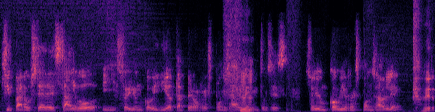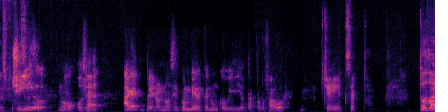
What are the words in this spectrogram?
Si para usted es algo y soy un covidiota pero responsable, entonces soy un COVID responsable. chido, ¿no? O sea, haga, pero no se convierta en un covidiota, por favor. Sí, exacto. Todo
